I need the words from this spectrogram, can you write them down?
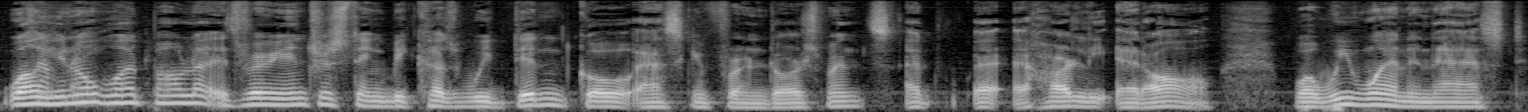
Well, you know what, Paula? It's very interesting because we didn't go asking for endorsements at, uh, hardly at all. Well, we went and asked,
